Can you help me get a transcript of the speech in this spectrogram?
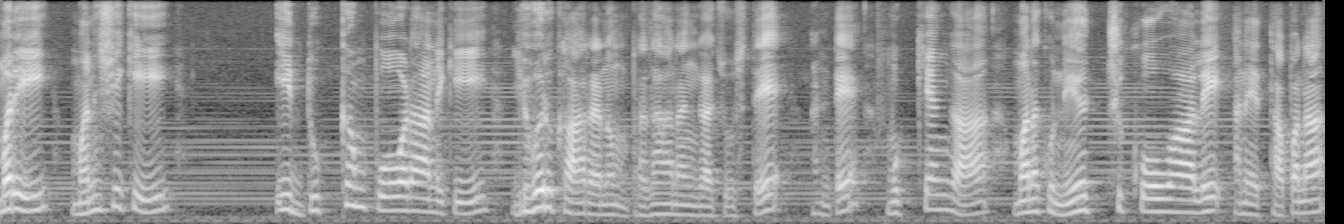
మరి మనిషికి ఈ దుఃఖం పోవడానికి ఎవరు కారణం ప్రధానంగా చూస్తే అంటే ముఖ్యంగా మనకు నేర్చుకోవాలి అనే తపన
